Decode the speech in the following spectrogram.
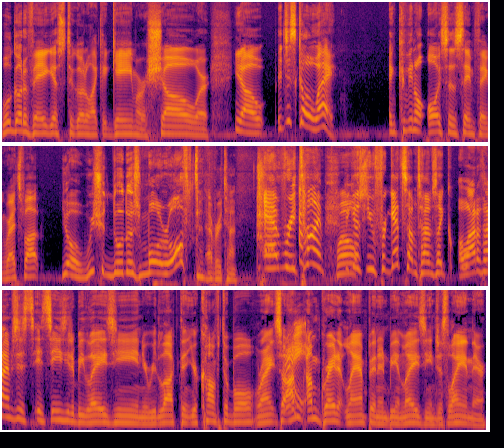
We'll go to Vegas to go to like a game or a show or, you know, it just go away. And Covino always says the same thing, right, Spot? Yo, we should do this more often. Every time. Every time. Well- because you forget sometimes, like, a lot of times it's it's easy to be lazy and you're reluctant, you're comfortable, right? So Right. I'm I'm great at lamping and being lazy and just laying there.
